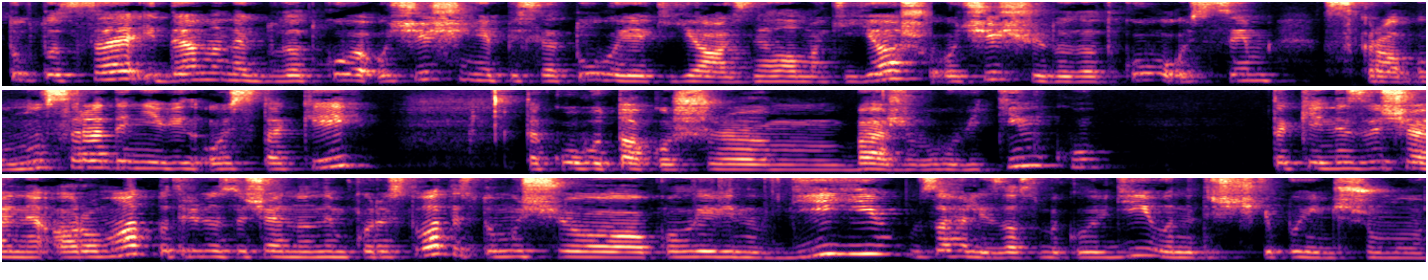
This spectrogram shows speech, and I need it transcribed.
Тобто це іде в мене як додаткове очищення після того, як я зняла макіяж, очищую додатково ось цим скрабом. Ну, всередині він ось такий, такого також ем, бежевого відтінку. Такий незвичайний аромат, потрібно, звичайно, ним користуватись, тому що коли він в дії, взагалі засоби, коли в дії, вони трішечки по-іншому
